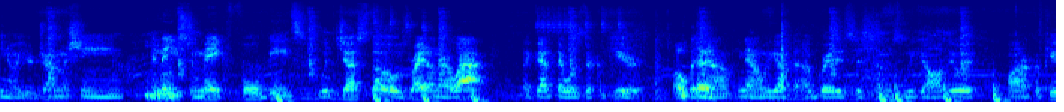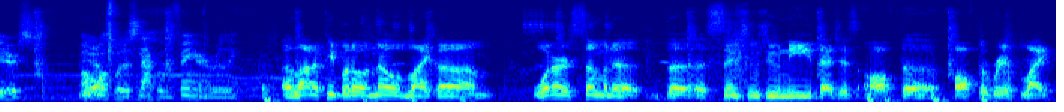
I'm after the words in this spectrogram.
you know, your drum machine, and they used to make full beats with just those right on their lap. Like that, that was their computer. But Okay. now, you know, we got the upgraded systems. We can all do it on our computers, Yeah. almost with a snap of a finger, really. a lot of people don't know like um what are some of the the essentials you need that just off the off the rip like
